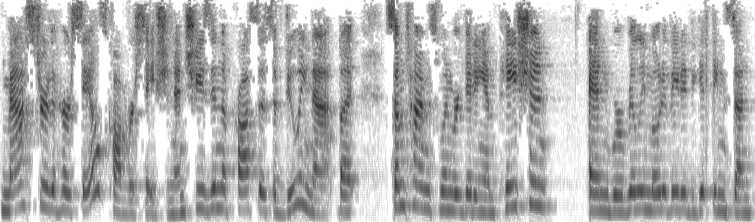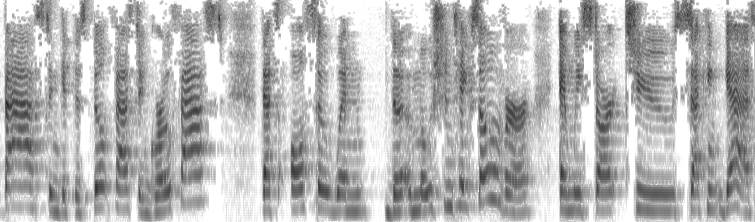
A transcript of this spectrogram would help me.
master her sales conversation, and she's in the process of doing that. But sometimes when we're getting impatient and we're really motivated to get things done fast and get this built fast and grow fast, that's also when the emotion takes over and we start to second guess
